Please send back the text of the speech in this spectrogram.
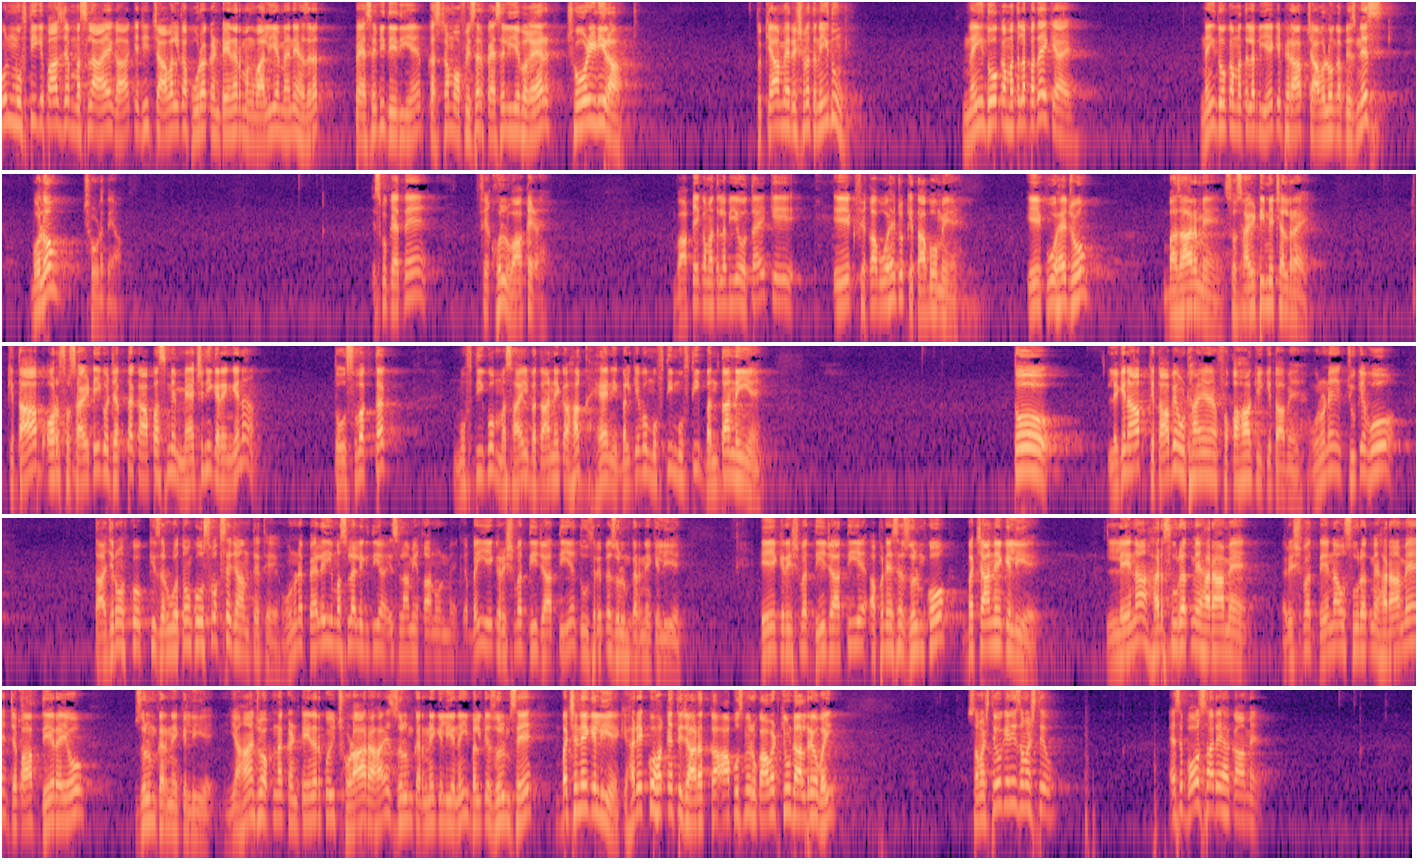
ان مفتی کے پاس جب مسئلہ آئے گا کہ جی چاول کا پورا کنٹینر منگوا لیا میں نے حضرت پیسے بھی دے دیے ہیں کسٹم آفیسر پیسے لیے بغیر چھوڑ ہی نہیں رہا تو کیا میں رشوت نہیں دوں نہیں دو کا مطلب پتا ہے کیا ہے نہیں دو کا مطلب یہ کہ پھر آپ چاولوں کا بزنس بولو چھوڑ دیں آپ اس کو کہتے ہیں فقہ الواقع ہے واقع کا مطلب یہ ہوتا ہے کہ ایک فقہ وہ ہے جو کتابوں میں ہے ایک وہ ہے جو بازار میں سوسائٹی میں چل رہا ہے تو کتاب اور سوسائٹی کو جب تک آپس میں میچ نہیں کریں گے نا تو اس وقت تک مفتی کو مسائل بتانے کا حق ہے نہیں بلکہ وہ مفتی مفتی بنتا نہیں ہے تو لیکن آپ کتابیں اٹھائے ہیں فقہا کی کتابیں انہوں نے چونکہ وہ تاجروں کو کی ضرورتوں کو اس وقت سے جانتے تھے انہوں نے پہلے یہ مسئلہ لکھ دیا اسلامی قانون میں کہ بھائی ایک رشوت دی جاتی ہے دوسرے پہ ظلم کرنے کے لیے ایک رشوت دی جاتی ہے اپنے سے ظلم کو بچانے کے لیے لینا ہر صورت میں حرام ہے رشوت دینا اس صورت میں حرام ہے جب آپ دے رہے ہو ظلم کرنے کے لیے یہاں جو اپنا کنٹینر کوئی چھوڑا رہا ہے ظلم کرنے کے لیے نہیں بلکہ ظلم سے بچنے کے لیے کہ ہر ایک کو حق ہے تجارت کا آپ اس میں رکاوٹ کیوں ڈال رہے ہو بھائی سمجھتے ہو کہ نہیں سمجھتے ہو ایسے بہت سارے حکام ہیں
